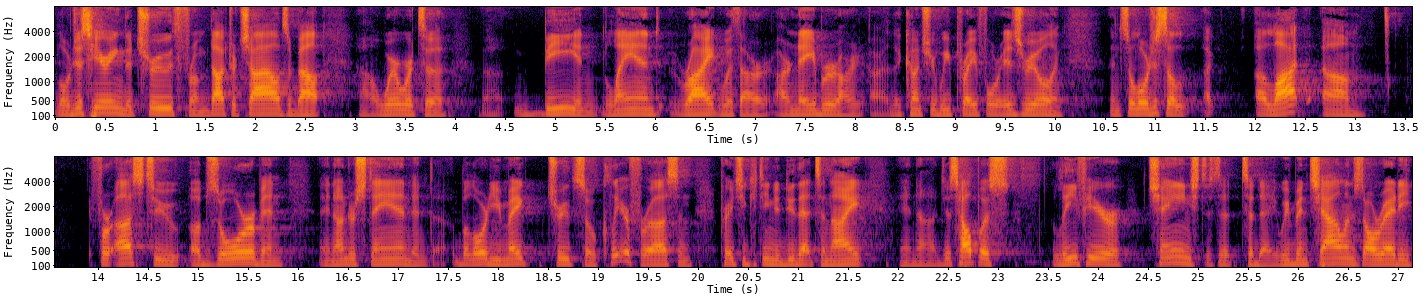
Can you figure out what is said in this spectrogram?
Lord, just hearing the truth from Dr. Childs about uh, where we're to uh, be and land right with our, our neighbor, our, our, the country we pray for, Israel. And, and so, Lord, just a, a lot um, for us to absorb and and understand. And, uh, but Lord, you make truth so clear for us, and pray that you continue to do that tonight. And uh, just help us leave here changed t- today. We've been challenged already.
